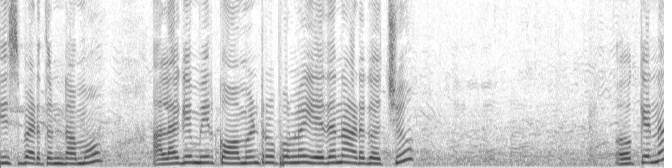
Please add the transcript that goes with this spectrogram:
తీసి పెడుతుంటాము. అలాగే మీరు కామెంట్ రూపంలో ఏదైనా అడగచ్చు. ఓకేనా?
